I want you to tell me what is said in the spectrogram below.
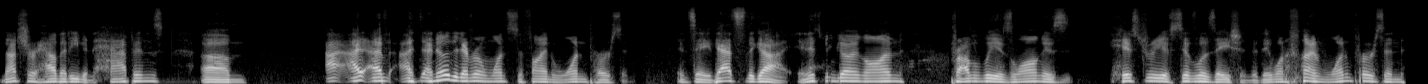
Not sure how that even happens. Um, I, I, I've, I, I know that everyone wants to find one person and say that's the guy, and it's been going on probably as long as history of civilization that they want to find one person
